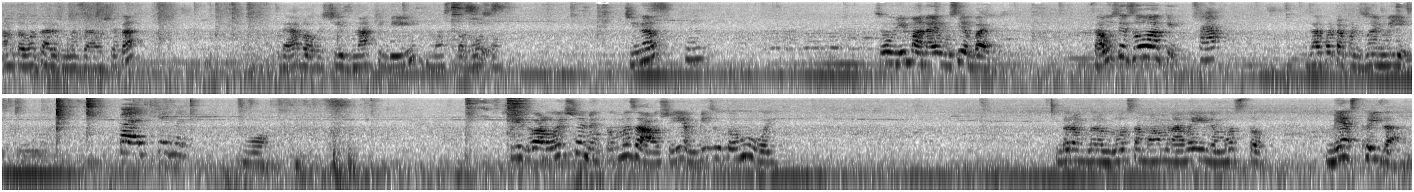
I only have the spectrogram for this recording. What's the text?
આમ તો વધારે જ મજા આવશે, કા? આપણે હાલો ચીઝ નાખી દેવી મસ્ત લોસો જીનસ જો વિમાન આવ્યું છે બાય જાવું છે જોવા કે? જા ફટાફટ જોઈને વઈએ. ચીઝ વાળું હોય છે ને તો મજા આવશે એમ. બીજું તો શું હોય? ગરમ ગરમ લોસામાં હમણાં વહીને મસ્ત મેસ થઈ જાય.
